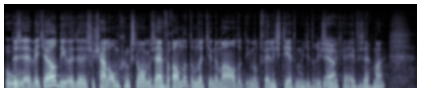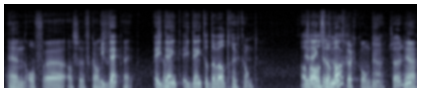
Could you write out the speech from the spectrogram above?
Oeh. Dus weet je wel, die, de sociale omgangsnormen zijn veranderd. Omdat je normaal altijd iemand feliciteert, dan moet je drie Ja. zoenen geven, zeg maar. En of als ze vakantie... Ik denk- ik, denk, ik denk dat dat wel terugkomt. Als je alles weer wel mag. terugkomt. Ja, zou Ja.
